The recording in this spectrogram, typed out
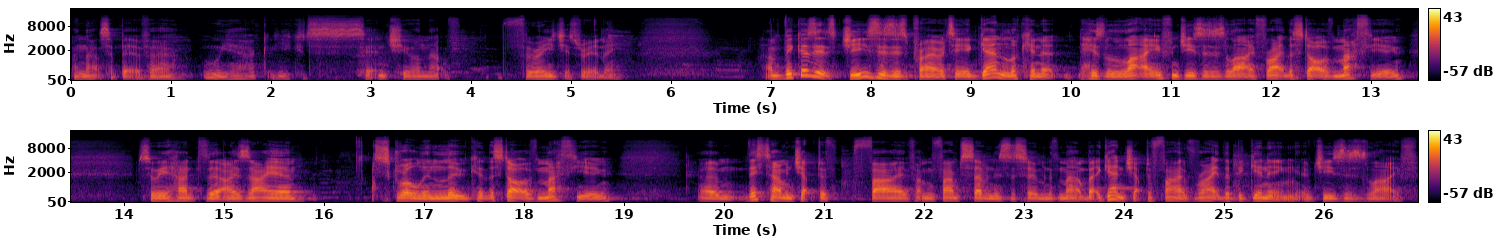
and that's a bit of a, oh, yeah, you could sit and chew on that for ages, really. And because it's Jesus' priority, again, looking at his life and Jesus' life right at the start of Matthew. So we had the Isaiah scroll in Luke. At the start of Matthew, um, this time in chapter 5, I mean, 5 to 7 is the Sermon of the Mount, but again, chapter 5, right at the beginning of Jesus' life.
